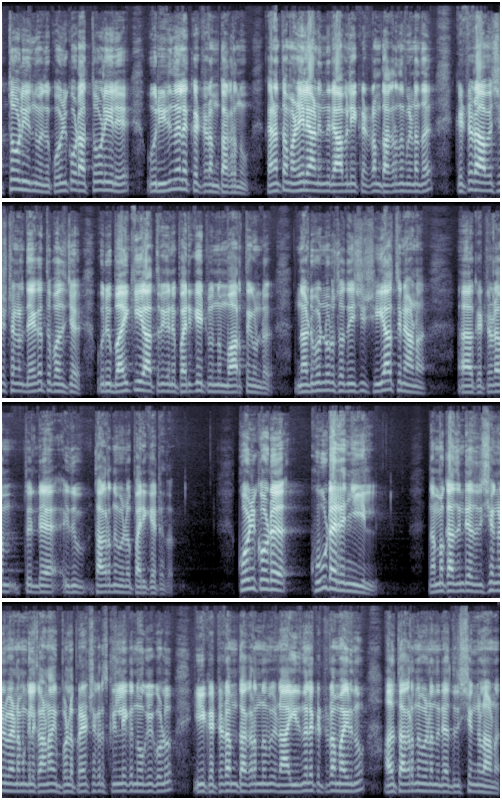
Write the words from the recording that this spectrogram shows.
അത്തോളിയിൽ നിന്ന് കോഴിക്കോട് അത്തോളിയിൽ ഒരു ഇരുനില കെട്ടിടം തകർന്നു. കനത്ത മഴയിലാണ് ഇന്ന് രാവിലെ ഈ കെട്ടിടം തകർന്നു വീണത്. കെട്ടിട അവശിഷ്ടങ്ങൾ ദേഹത്ത് പതിച്ച് ഒരു ബൈക്ക് യാത്രികന് പരിക്കേറ്റുമെന്നും വാർത്തയുണ്ട്. നടുവണ്ണൂർ സ്വദേശി ഷിയാസിനാണ് കെട്ടിടത്തിന്റെ ഇത് തകർന്നു വീണ് പരിക്കേറ്റത്. കോഴിക്കോട് കൂടരഞ്ഞിയിൽ നമുക്കതിന്റെ ദൃശ്യങ്ങൾ വേണമെങ്കിൽ കാണാം. ഇപ്പോൾ പ്രേക്ഷകർ സ്ക്രീനിലേക്ക് നോക്കിക്കോളൂ. ഈ കെട്ടിടം തകർന്നു വീണ ആ ഇരുനില കെട്ടിടമായിരുന്നു. അത് തകർന്നു വീണതിന്റെ ദൃശ്യങ്ങളാണ്.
